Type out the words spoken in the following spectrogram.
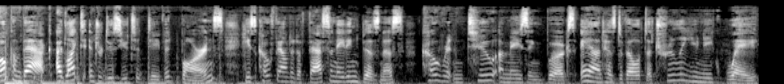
Welcome back. I'd like to introduce you to David Barnes. He's co founded a fascinating business, co written two amazing books, and has developed a truly unique way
